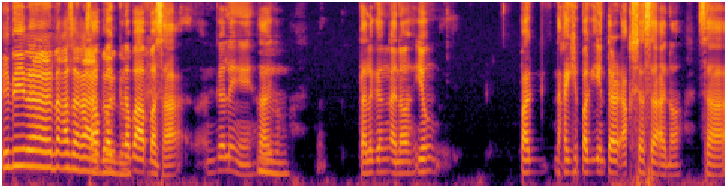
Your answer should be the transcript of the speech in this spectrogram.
Hindi na Sa nakasarado. pag no? nababasa, ang galing eh. Sabi ko, Mm. Talagang ano, yung pag nakikipag-interact siya sa ano, sa,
